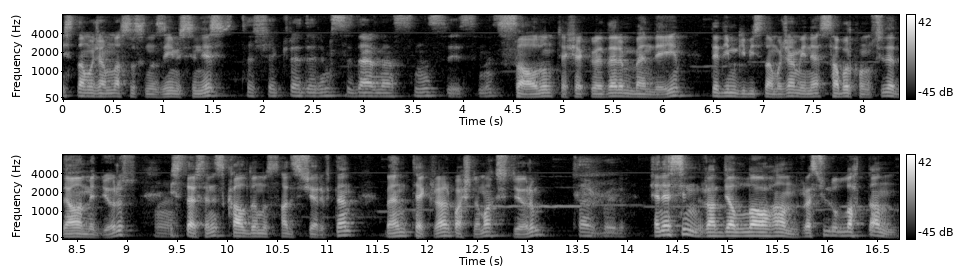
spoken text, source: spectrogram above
İslam hocam nasılsınız, iyi misiniz? Teşekkür ederim. Sizler nasılsınız? İyisiniz. Sağ olun, teşekkür ederim. Ben de iyiyim. Dediğim gibi İslam hocam yine sabır konusuyla devam ediyoruz. Evet. İsterseniz kaldığımız hadis-i şeriften ben tekrar başlamak istiyorum. Tabii buyurun. Enes'in radıyallahu anh Resulullah'tan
